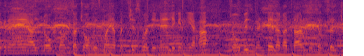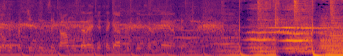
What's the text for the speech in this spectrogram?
دیکھ رہے ہیں۔ آج لاک ڈاؤن کا چوبیسواں یا پچیسواں دن ہے، لیکن یہاں چوبیس گھنٹے لگاتار مسلسل چوبیس پچیس دن سے کام ہوتا رہا ہے، جیسا کہ آپ لوگ دیکھ سکتے ہیں یہاں پہ۔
